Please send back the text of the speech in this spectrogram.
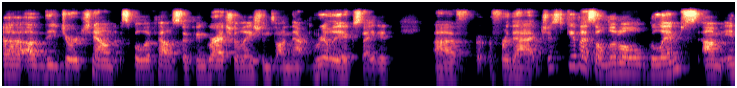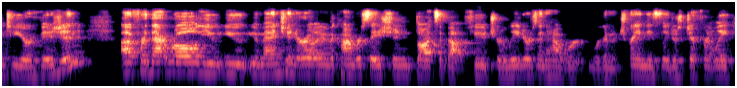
of the Georgetown School of Health. So, congratulations on that. Really excited uh, for, that. Just give us a little glimpse um, into your vision uh, for that role. You, you, you mentioned earlier in the conversation thoughts about future leaders and how we're, we're going to train these leaders differently,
